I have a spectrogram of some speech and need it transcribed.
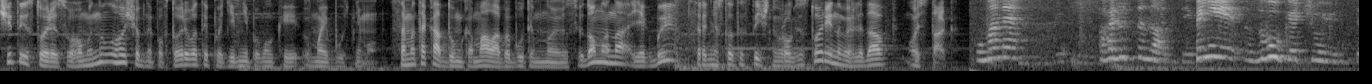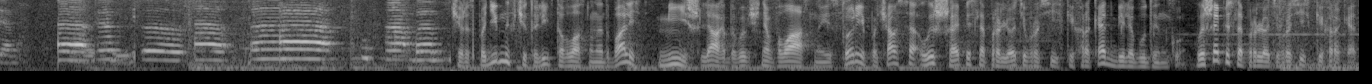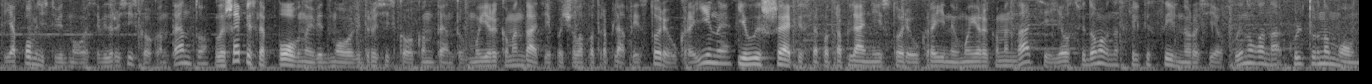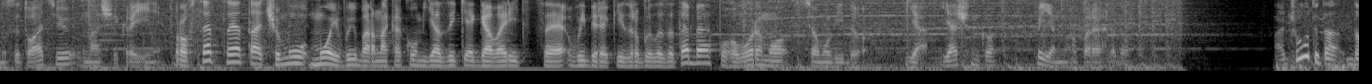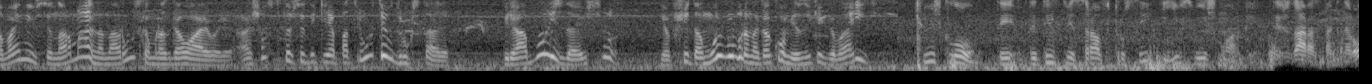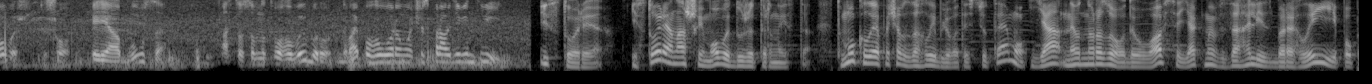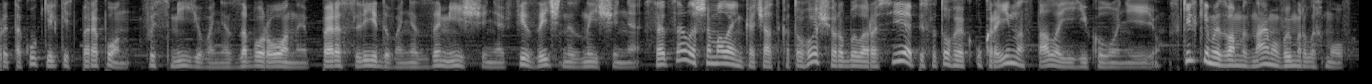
вчити історію свого минулого, щоб не повторювати подібні помилки в майбутньому. Саме така думка мала би бути мною усвідомлена, якби середньостатистичний урок з історії не виглядав ось так. У мене галюцинації. Мені звуки чуються. Через подібних вчителів та власну недбалість мій шлях до вивчення власної історії почався лише після прильотів російських ракет біля будинку. Лише після прильотів російських ракет я повністю відмовився від російського контенту. Лише після повної відмови від російського контенту в мої рекомендації почала потрапляти історія України. І лише після потрапляння історії України в мої рекомендації я усвідомив, наскільки сильно Росія вплинула на культурно-мовну ситуацію в нашій країні. Про все це та чому мой вибір на якому язикі говорить це вибір, який зробили за тебе, поговоримо в цьому відео. Я Ященко. Приємного перегляду. А чего вот это до войны все нормально на русском разговаривали, а сейчас это все такие патриоты вдруг стали? Переобулись, да, и все. И вообще-то мой выбор, на каком языке говорить. Чуєш, клоун, ти в дитинстві срав в труси і їв свої шмарклі. Ти ж зараз так не робиш? Ти що, переобувся? А стосовно твого вибору, давай поговоримо, чи справді він твій. Історія. Історія нашої мови дуже терниста. Тому, коли я почав заглиблюватись цю тему, я неодноразово дивувався, як ми взагалі зберегли її попри таку кількість перепон: висміювання, заборони, переслідування, заміщення, фізичне знищення. Все це лише маленька частка того, що робила Росія після того, як Україна стала її колонією. Скільки ми з вами знаємо вимерлих мов?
